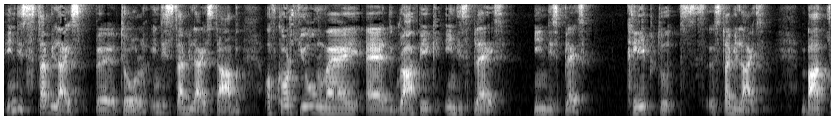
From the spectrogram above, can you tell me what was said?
in this stabilize uh, tool, in this stabilize tab, of course you may add graphic in this place, in this place, clip to stabilize. But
